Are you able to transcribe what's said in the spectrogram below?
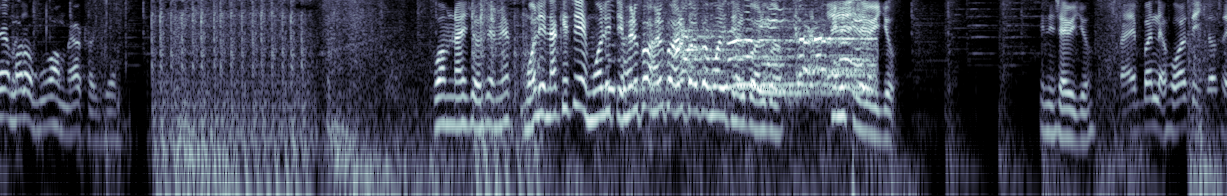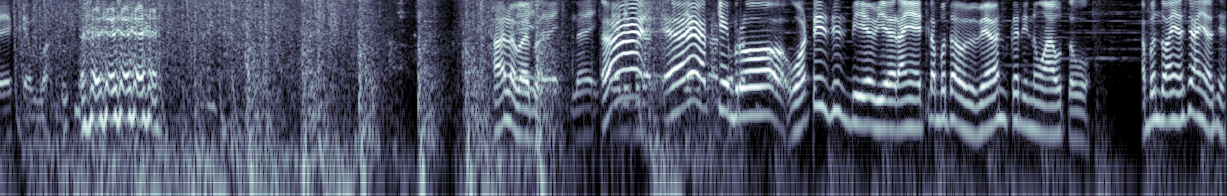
એ મારો બુઆ મેઠો ગયો બોમ્બ નાખ્યો છે મેં. મોલી નાખી છે? મોલી થી હળકો હળકો હળકો હળકો મોલી હળકો હળકો ફિનિશ આવી જો ફિનિશ આવી જો ભાઈ બને હોતી જશે એક કેમમાં હાલો ભાઈ ભાઈ. Akki bro what is this behaviour અહીંયા એટલા બધા વ્યવહાર કરીને હું આવતો હો આ બંદો અહીંયા છે અહીંયા છે.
